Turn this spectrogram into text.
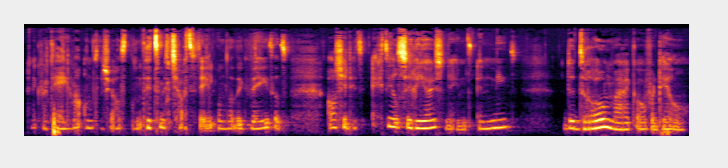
En ik werd helemaal enthousiast om dit met jou te delen, omdat ik weet dat als je dit echt heel serieus neemt en niet de droom waar ik over deel,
